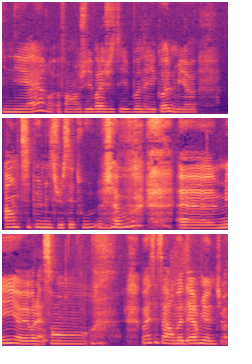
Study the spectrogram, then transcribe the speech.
linéaire. Enfin, j'ai, voilà, j'étais bonne à l'école, mais un petit peu mise, je sais tout, j'avoue. mais voilà, sans. Ouais, c'est ça, en mode Hermione, tu vois.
